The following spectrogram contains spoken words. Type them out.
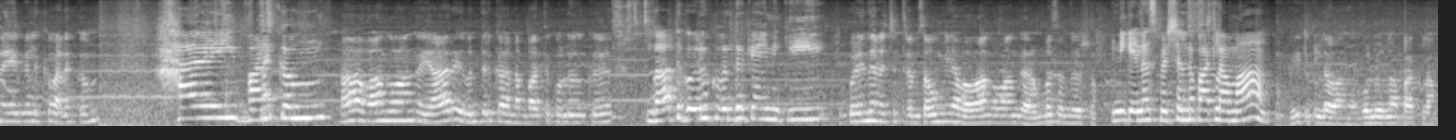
நேயர்களுக்கு வணக்கம். ஹாய் வணக்கம். ஆ வாங்க வாங்க. யாரு வந்திருக்கா நம்ம பார்த்து கொழுவுக்கு உங்காத்து கோலுக்கு வந்திருக்கேன் இன்னைக்கு. குழந்தை நட்சத்திரம் சௌமியாவா? வாங்க வாங்க. ரொம்ப சந்தோஷம். இன்னைக்கு என்ன ஸ்பெஷல்னு பார்க்கலாமா? வீட்டுக்குள்ள வாங்க. கொழுவெல்லாம் பார்க்கலாம்.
